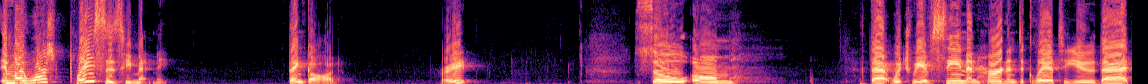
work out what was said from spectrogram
In my worst places he met me. Thank God. Right? So, um, that which we have seen and heard and declare to you, that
